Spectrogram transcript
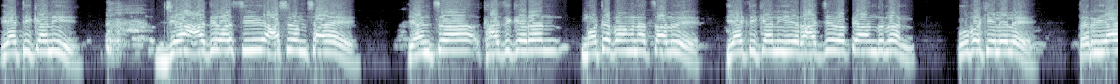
या ठिकाणी जे आदिवासी आश्रमशाळा आहे यांचं खाजगीकरण मोठ्या प्रमाणात चालू आहे. या ठिकाणी हे राज्यव्यापी आंदोलन उभं केलेलं आहे. तर या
